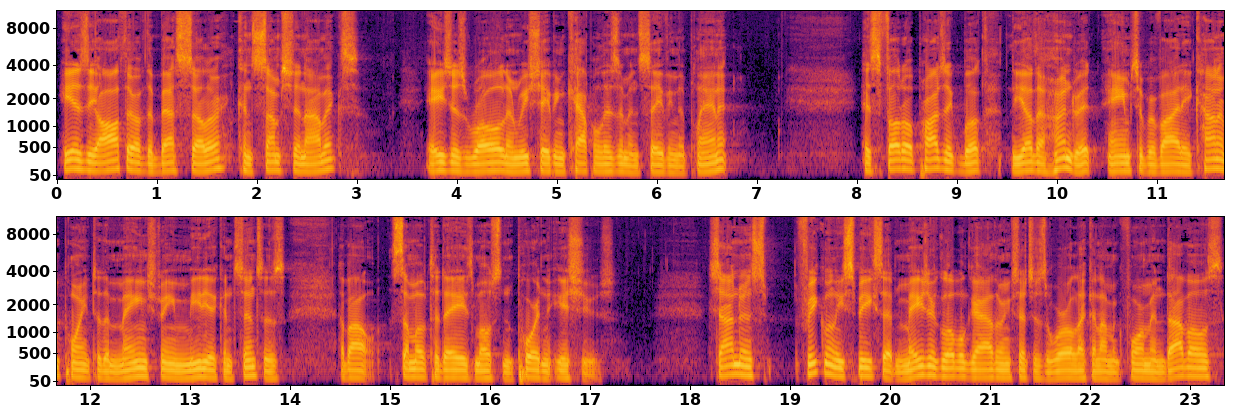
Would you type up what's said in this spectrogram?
He is the author of the bestseller, Consumptionomics Asia's Role in Reshaping Capitalism and Saving the Planet. His photo project book, The Other Hundred, aims to provide a counterpoint to the mainstream media consensus about some of today's most important issues. Chandran frequently speaks at major global gatherings such as the World Economic Forum in Davos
